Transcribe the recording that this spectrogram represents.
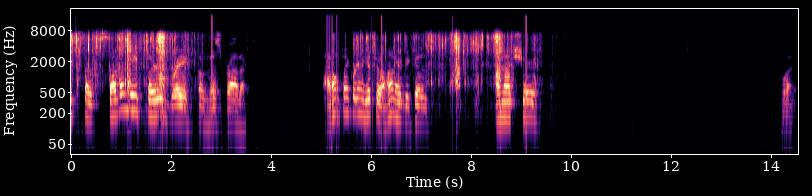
Is our 73rd break of this product. I don't think we're going to get to 100 because I'm not sure what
